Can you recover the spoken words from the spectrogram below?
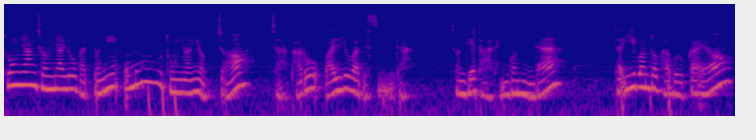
동량 정리하려고 봤더니, 어머, 동량이 없죠. 자, 바로 완료가 됐습니다. 전개 다 된 겁니다. 자, 2번도 봐볼까요?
